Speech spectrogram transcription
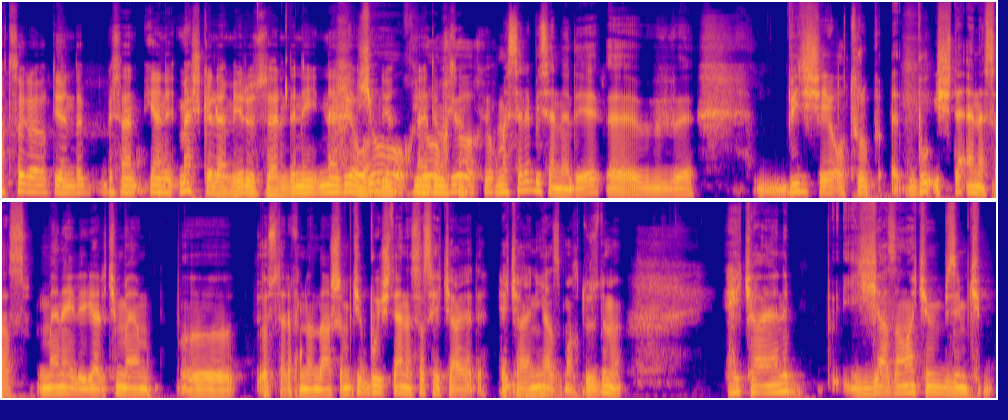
atsa qıraq deyəndə sən yəni məşq eləmir öz üzərində. Nə nədir o? Yox, nə yox, deməsən? yox, yox. Məsələ bilirsən nədir? E, bir şeyə oturub bu işdə ən əsas mənə elə gəlir ki, mənim e, öz tərəfimdən danışım ki, bu işdə ən əsas hekayədir. Hekayəni yazmaq, düzdürmü? Hekayəni yazana kimi bizimki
